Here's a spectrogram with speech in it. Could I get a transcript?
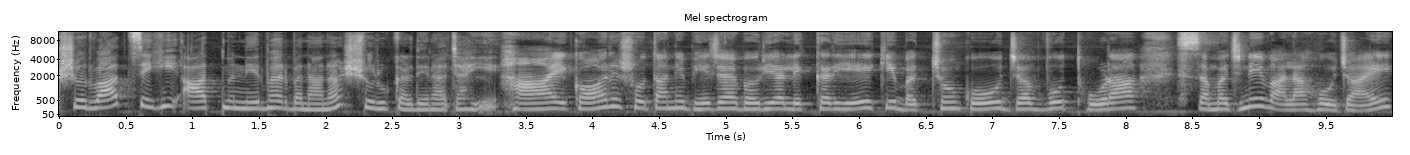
शुरुआत से ही आत्मनिर्भर बनाना शुरू कर देना चाहिए। हाँ एक और श्रोता ने भेजा है बहुरिया लिखकर ये कि बच्चों को जब वो थोड़ा समझने वाला हो जाए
